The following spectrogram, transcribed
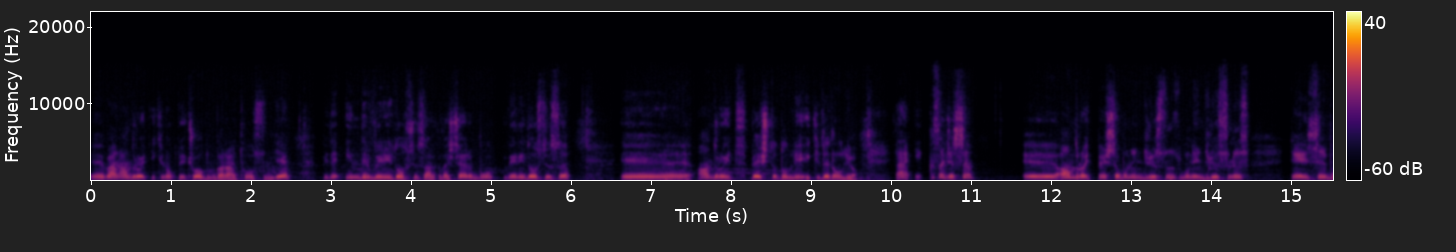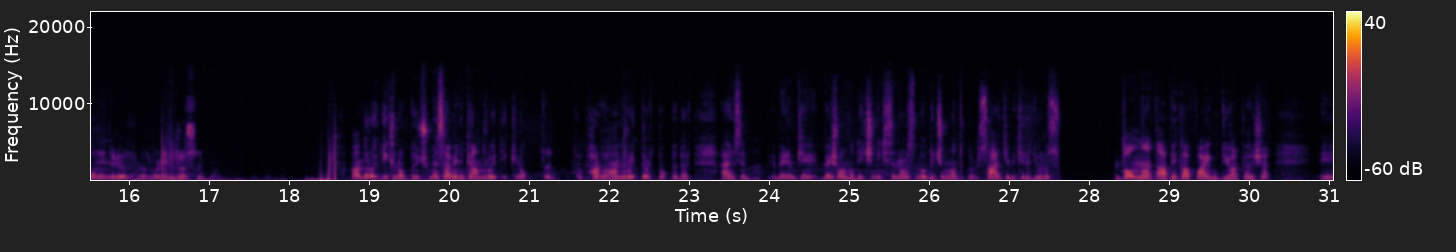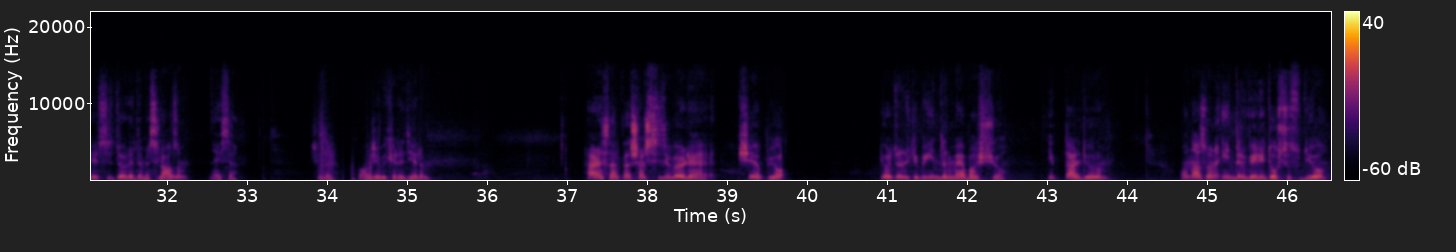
Ee, ben Android 2.3 oldum garanti olsun diye. Bir de indir veri dosyası arkadaşlar. Bu veri dosyası e, Android 5'te de oluyor, 2'de de oluyor. Yani kısacası e, Android 5'te bunu indiriyorsunuz, bunu indiriyorsunuz. Değilse bunu indiriyorsunuz, bunu indiriyorsunuz. Android 2.3. Mesela benimki Android 2. Pardon Android 4.4. Her neyse benimki 5 olmadığı için ikisinin arasında olduğu için buna tıklıyoruz. Sadece bir kere diyoruz. Download APK file diyor arkadaşlar. Ee, sizde öyle demesi lazım. Neyse. Şimdi sadece bir kere diyelim. Her neyse arkadaşlar sizi böyle şey yapıyor. Gördüğünüz gibi indirmeye başlıyor. İptal diyorum. Ondan sonra indir veri dosyası diyor.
